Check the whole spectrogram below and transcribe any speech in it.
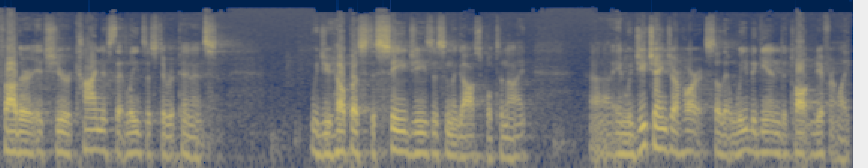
Father, it's your kindness that leads us to repentance. Would you help us to see Jesus in the gospel tonight? Uh, and would you change our hearts so that we begin to talk differently?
